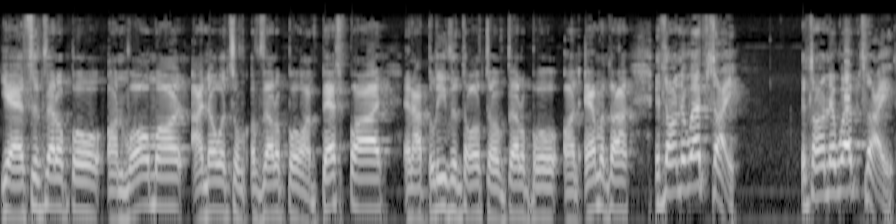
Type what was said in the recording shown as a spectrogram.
Yeah, it's available on Walmart. I know it's available on Best Buy, and I believe it's also available on Amazon. It's on the website. It's on their website.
